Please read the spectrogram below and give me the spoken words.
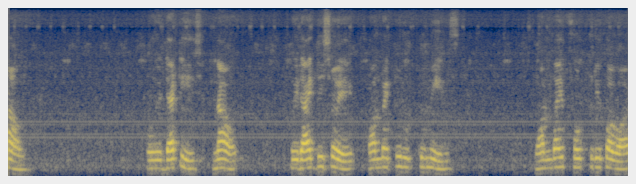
now so that is now we write this way 1 by 2 root 2 means 1 by 4 to the power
